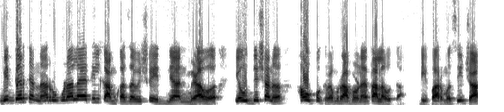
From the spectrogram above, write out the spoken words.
विद्यार्थ्यांना रुग्णालयातील कामकाजाविषयी ज्ञान मिळावं या उद्देशानं हा उपक्रम राबवण्यात आला होता. डी फार्मसीच्या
